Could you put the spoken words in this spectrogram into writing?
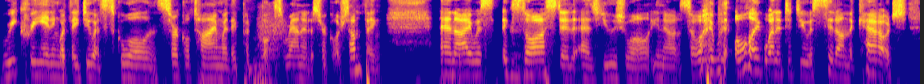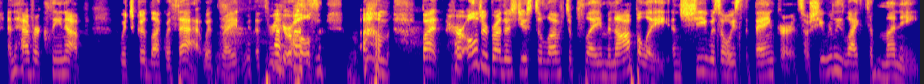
recreating what they do at school in circle time, where they put books around in a circle or something. And I was exhausted as usual, you know. So I, all I wanted to do was sit on the couch and have her clean up. Which good luck with that, with right with a three-year-old. um, but her older brothers used to love to play Monopoly, and she was always the banker, and so she really liked the money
